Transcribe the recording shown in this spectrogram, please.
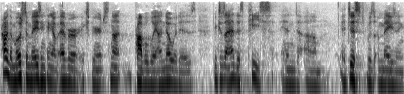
probably the most amazing thing I've ever experienced. Not probably, I know it is, because I had this peace, and um, it just was amazing.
